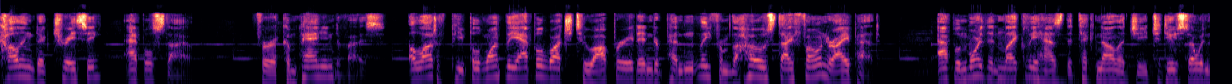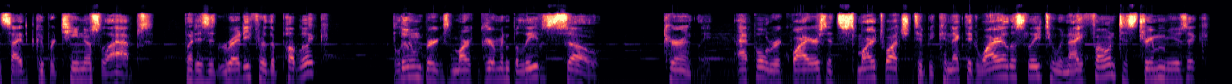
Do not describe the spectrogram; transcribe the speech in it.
Calling Dick Tracy, Apple style. For a companion device, a lot of people want the Apple Watch to operate independently from the host iPhone or iPad. Apple more than likely has the technology to do so inside Cupertino's labs, but is it ready for the public? Bloomberg's Mark Gurman believes so. Currently, Apple requires its smartwatch to be connected wirelessly to an iPhone to stream music,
